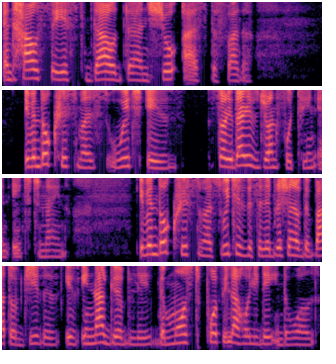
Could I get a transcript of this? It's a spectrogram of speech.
And how sayest thou then, Show us the Father? even though Christmas, which is, sorry, that is John 14 and 8 to 9. Even though Christmas, which is the celebration of the birth of Jesus, is inarguably the most popular holiday in the world,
